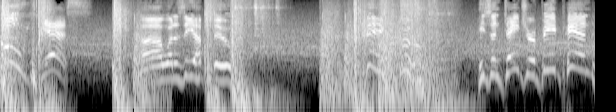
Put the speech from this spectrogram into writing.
Oh, yes! Uh, what is he up to? He's in danger of being pinned!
